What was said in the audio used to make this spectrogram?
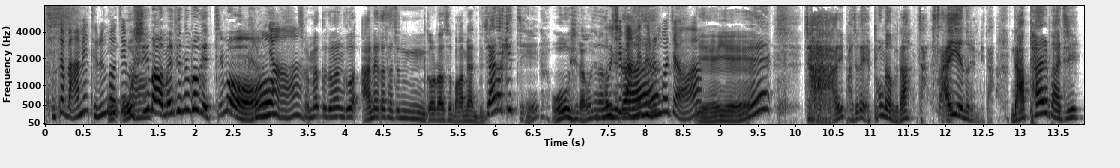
진짜 마음에 드는 거지 뭐. 옷이 마음에 드는 거겠지 뭐. 그럼요. 설마 그동안 그 아내가 사준 거라서 마음에 안 들지 않았겠지. 옷이라고 생각합니다. 옷이 마음에 드는 거죠. 예, 예. 자, 이 바지가 예쁜가 보다. 자, 싸이의 노래입니다. 나팔 바지.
